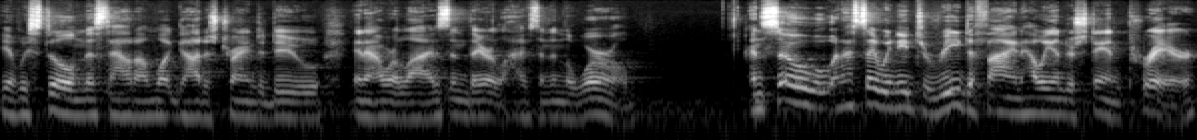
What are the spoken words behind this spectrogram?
yet we still miss out on what God is trying to do in our lives, in their lives, and in the world. And so when I say we need to redefine how we understand prayer,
